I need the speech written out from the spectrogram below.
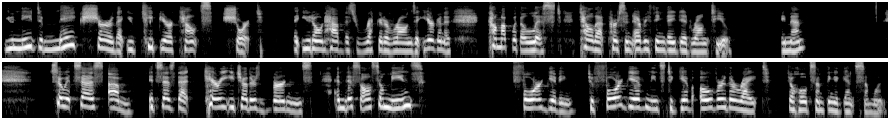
you need to make sure that you keep your accounts short that you don't have this record of wrongs, that you're going to come up with a list, tell that person everything they did wrong to you. Amen? So it says, um, it says that carry each other's burdens. And this also means forgiving. To forgive means to give over the right to hold something against someone.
